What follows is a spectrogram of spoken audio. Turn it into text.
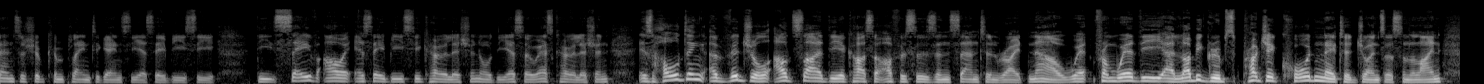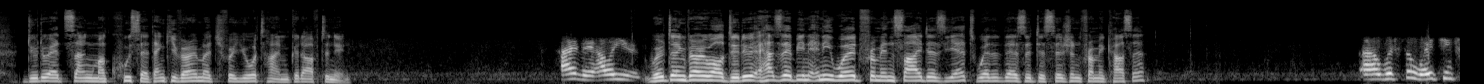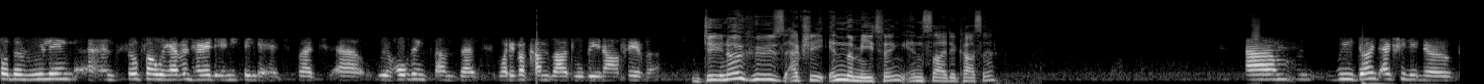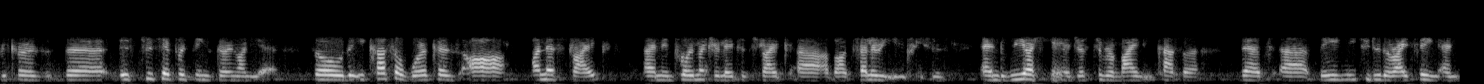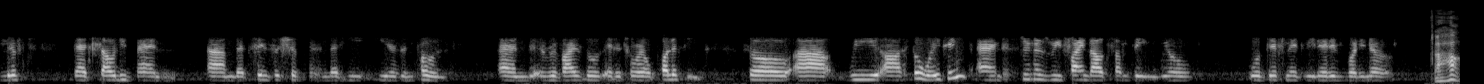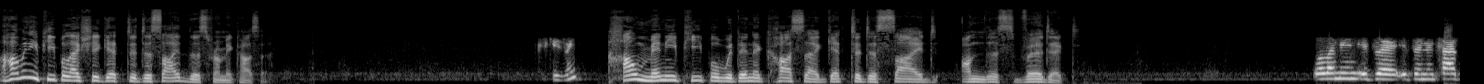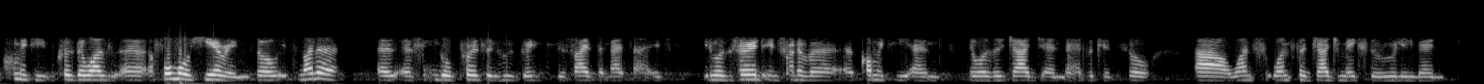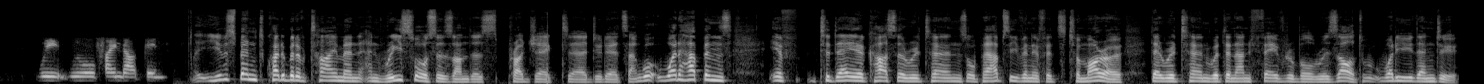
censorship complaint against the SABC. The Save Our SABC Coalition, or the SOS Coalition, is holding a vigil outside the ICASA offices in Sandton right now, where, from where the uh, lobby group's project coordinator joins us on the line. Duduetsang Makuse, thank you very much for your time. Good afternoon. Hi there, how are you? We're doing very well, Dudu. Has there been any word from insiders yet whether there's a decision from ICASA? Uh, we're still waiting for the ruling, and so far we haven't heard anything yet. But uh, we're holding thumbs that whatever comes out will be in our favor. Do you know who's actually in the meeting inside ICASA? Um, we don't actually know because the, there's two separate things going on here. So the ICASA workers are on a strike, an employment-related strike uh, about salary increases, and we are here just to remind ICASA that uh, they need to do the right thing and lift that Hlaudi ban, um, that censorship ban that he, he has imposed, and revise those editorial policies. So uh, we are still waiting, and as soon as we find out something, we'll we'll definitely let everybody know. How, how many people actually get to decide this from ICASA? Excuse me? How many people within ICASA get to decide on this verdict? Well, I mean, it's a it's an entire committee because there was a, a formal hearing, so it's not a, a, a single person who's going to decide the matter. It's it was heard in front of a, a committee, and there was a judge and advocate. So uh, once once the judge makes the ruling, then we we will find out then. You've spent quite a bit of time and, and resources on this project, uh, Dudet What, what happens if today ICASA returns, or perhaps even if it's tomorrow, they return with an unfavorable result? What do you then do?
